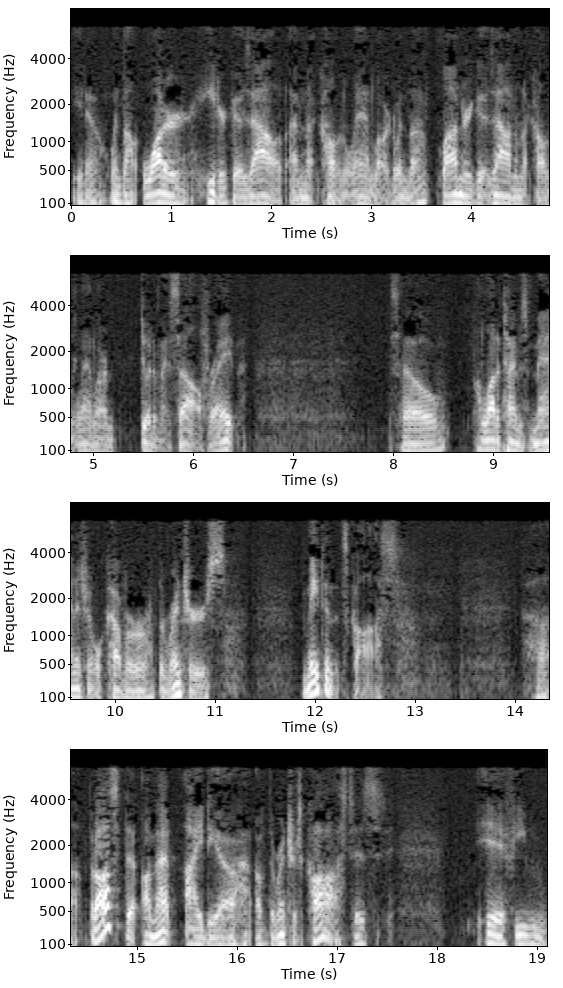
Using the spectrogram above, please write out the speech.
you know, when the water heater goes out, I'm not calling the landlord. When the laundry goes out, I'm not calling the landlord. I'm doing it myself, right? So a lot of times management will cover the renter's maintenance costs. Uh, but also the, on that idea of the renter's cost is if you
